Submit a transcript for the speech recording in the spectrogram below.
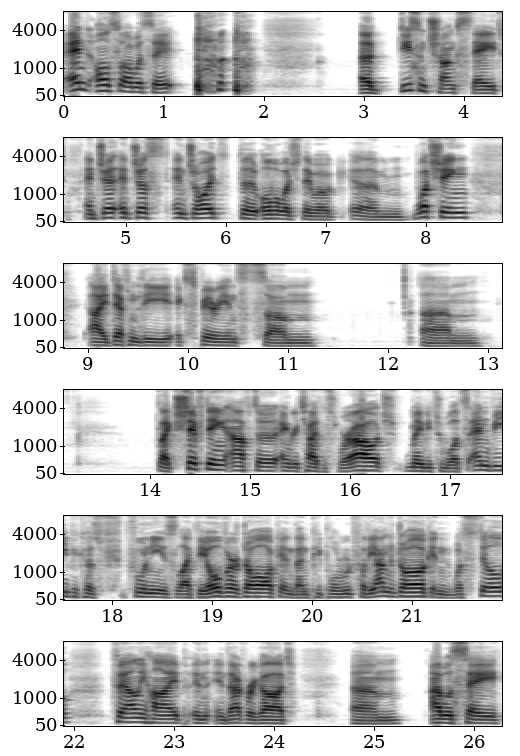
And also, I would say, a decent chunk stayed and, ju- and, just enjoyed the Overwatch they were um, watching. I definitely experienced some um, like shifting after Angry Titans were out, maybe towards envy because Funi is like the overdog, and then people root for the underdog, and was still fairly hype in in that regard. Um, I will say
